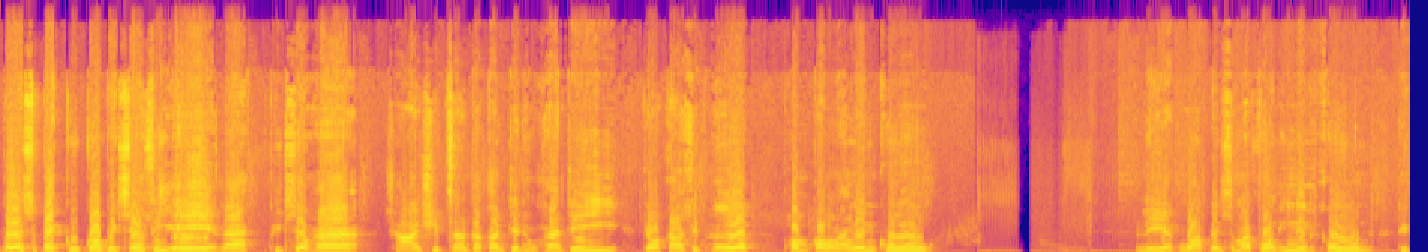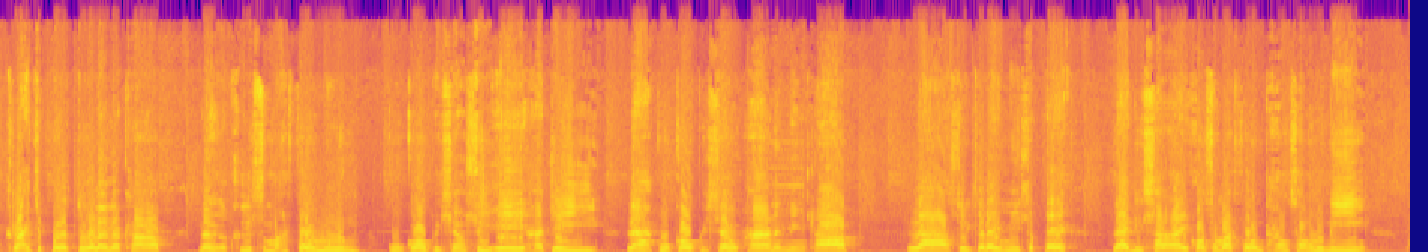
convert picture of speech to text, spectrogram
เผยสเปค Google Pixel 4a และ Pixel 5 ใช้ชิป Snapdragon 765G จอ 90 Hz พร้อมกล้องหลังเลนส์คู่เรียกว่าเป็นสมาร์ทโฟนอีกหนึ่งตระกูลที่ใกล้จะเปิดตัวแล้วนะครับ นั่นก็คือสมาร์ทโฟนรุ่น Google Pixel 4a 5G และ Google Pixel 5 นั่นเองครับ ล่าสุดก็ได้มีสเปค และดีไซน์ของสมาร์ทโฟนทั้ง 2 รุ่นนี้ เผ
